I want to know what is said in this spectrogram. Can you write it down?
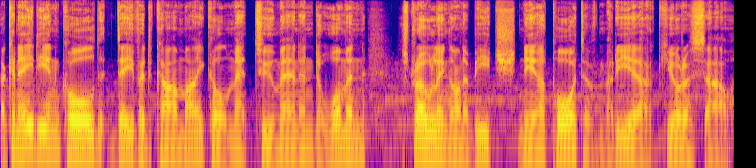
a Canadian called David Carmichael met two men and a woman strolling on a beach near Port of Maria, Curacao.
